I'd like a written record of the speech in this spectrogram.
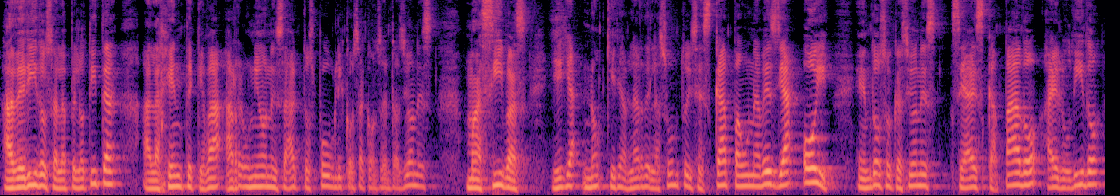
adheridos a la pelotita a la gente que va a reuniones, a actos públicos, a concentraciones masivas? Y ella no quiere hablar del asunto y se escapa una vez, ya hoy en dos ocasiones se ha escapado, ha eludido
